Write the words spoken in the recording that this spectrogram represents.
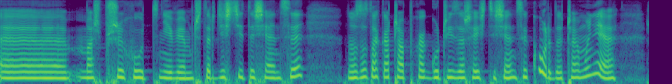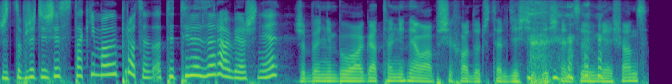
e, masz przychód, nie wiem, 40 tysięcy, no to taka czapka Gucci za 6 tysięcy, kurde, czemu nie? Że to przecież jest taki mały procent, a ty tyle zarabiasz, nie? Żeby nie było, Agata nie miała przychodu 40 tysięcy w miesiąc,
